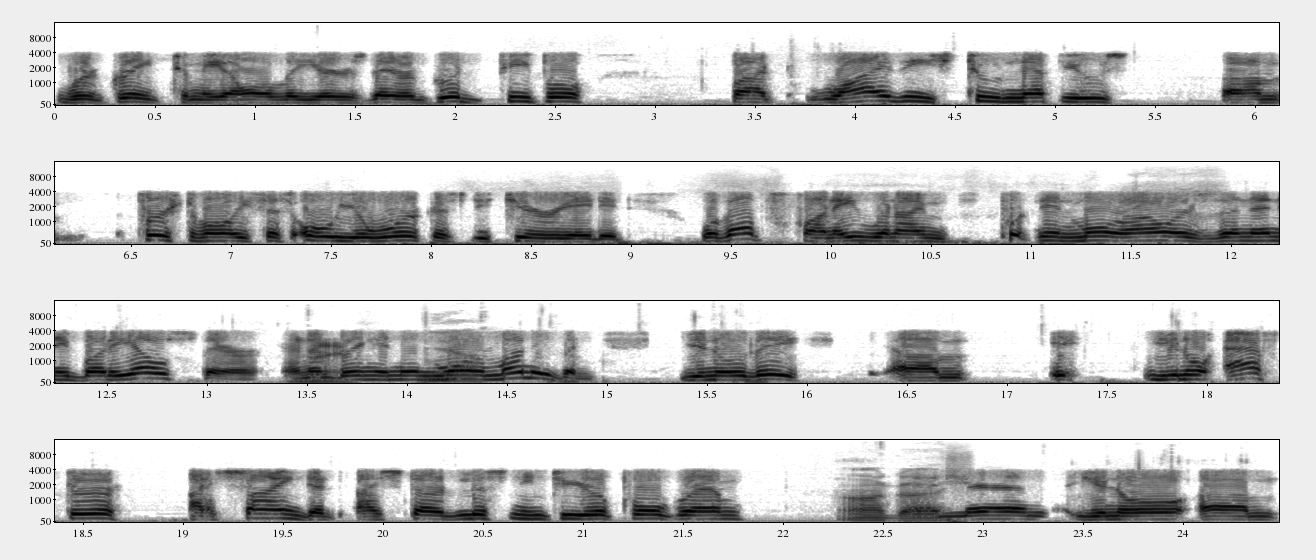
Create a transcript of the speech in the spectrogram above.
were great to me all the years. They were good people, but why these two nephews? Um, first of all, he says, "Oh, your work has deteriorated." Well, that's funny when I'm putting in more hours than anybody else there, and I'm bringing in Yeah. more money than, you know, they, um, it, you know, after I signed it, I started listening to your program. oh gosh, And man, you know, um,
